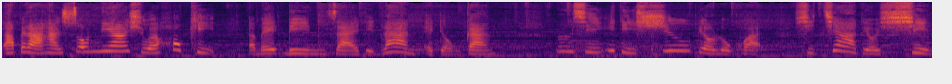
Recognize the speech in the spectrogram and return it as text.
亚伯拉罕所领受的福气，也要临在伫咱的中间，毋是一直守着律法，是借着信。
